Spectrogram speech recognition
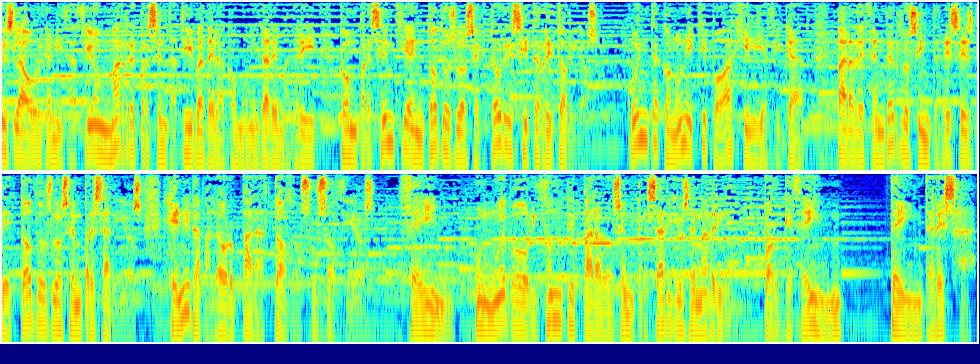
es la organización más representativa de la Comunidad de Madrid con presencia en todos los sectores y territorios. Cuenta con un equipo ágil y eficaz para defender los intereses de todos los empresarios. Genera valor para todos sus socios. CEIM, un nuevo horizonte para los empresarios de Madrid, porque CEIM te interesa.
